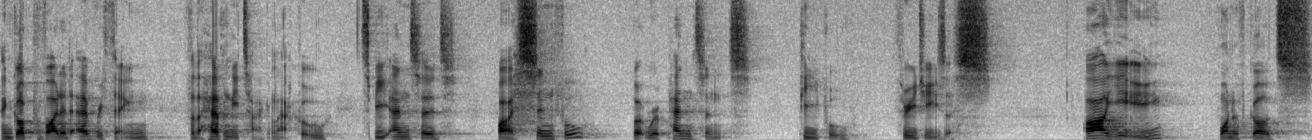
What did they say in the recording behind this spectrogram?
And God provided everything for the heavenly tabernacle to be entered by sinful but repentant people through Jesus. Are you one of God's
